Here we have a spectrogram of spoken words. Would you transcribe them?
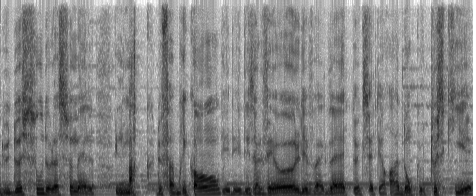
du dessous de la semelle. Une marque de fabricant, des, alvéoles, des vaguelettes, etc. Donc tout ce qui est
